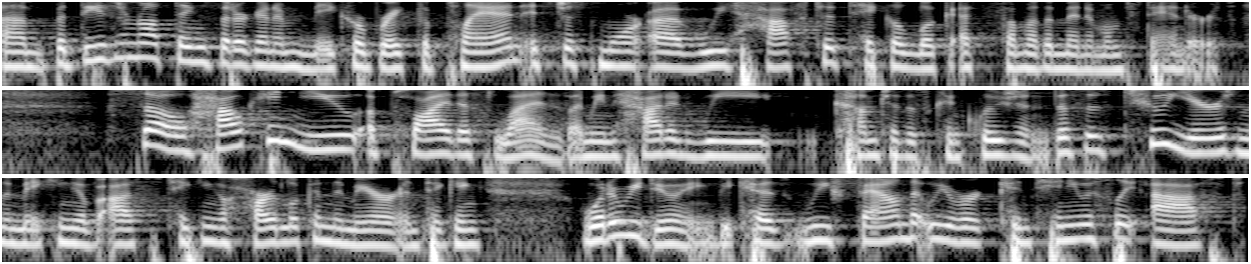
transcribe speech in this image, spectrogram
Um, but these are not things that are going to make or break the plan. It's just more of we have to take a look at some of the minimum standards. So, how can you apply this lens? I mean, how did we come to this conclusion? This is two years in the making of us taking a hard look in the mirror and thinking, what are we doing? Because we found that we were continuously asked,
